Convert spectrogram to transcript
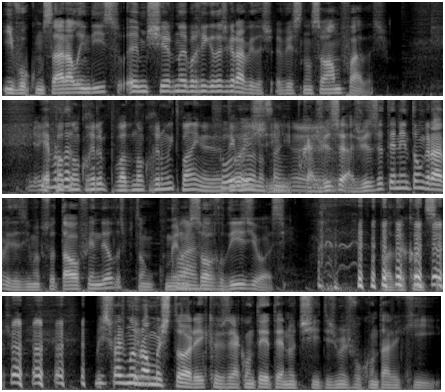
E vou começar, além disso, a mexer na barriga das grávidas, a ver se não são almofadas. É pode, verdade. não correr, pode não correr muito bem, eh, digo eu, Pois, não sei. e- porque às Eh, vezes, às vezes até nem estão grávidas e uma pessoa está a ofendê-las porque estão comeram Claro. só rodízio ou assim. Pode acontecer. Mas isto faz-me lembrar uma história que eu já contei até noutros sítios, mas vou contar aqui.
